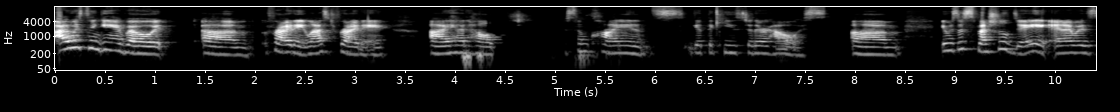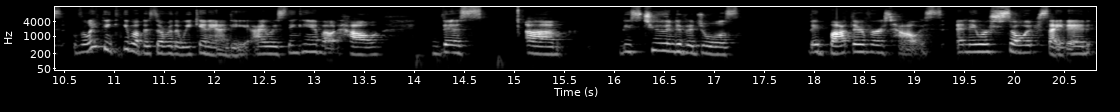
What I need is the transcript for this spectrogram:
I was thinking about um, Friday, last Friday. I had helped some clients get the keys to their house. Um, it was a special day. And I was really thinking about this over the weekend, Andy. I was thinking about how this, um, these two individuals, they bought their first house and they were so excited.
